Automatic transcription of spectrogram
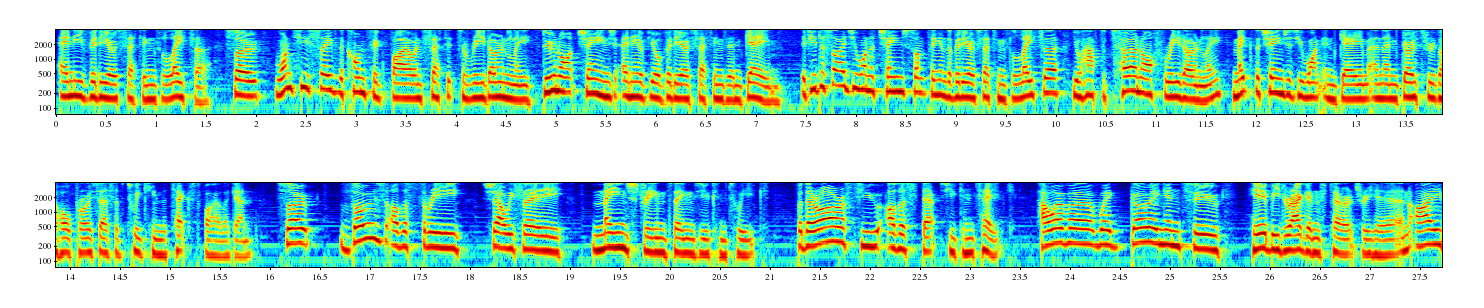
any video settings later. So once you save the config file and set it to read only, do not change any of your video settings in game. If you decide you want to change something in the video settings later, you'll have to turn off read only, make the changes you want in game, and then go through the whole process of tweaking the text file again. So those are the three, shall we say, mainstream things you can tweak. But there are a few other steps you can take. However, we're going into here be dragons territory here, and I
